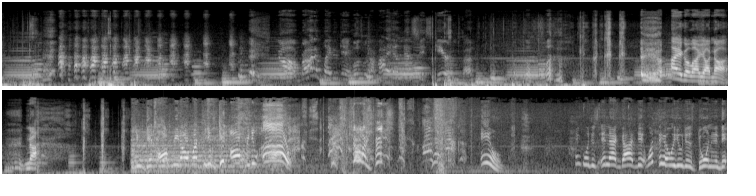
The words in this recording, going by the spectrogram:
no, bro, I done played this game multiple times. How the hell did that shit scare me, bro? What the fuck? I ain't gonna lie, y'all. Nah, nah. Can you get off me though, bro? Can you get off me? You uh? oh! Die, bitch! Damn. Nigga was just in that goddamn. What the hell were you just doing in the?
